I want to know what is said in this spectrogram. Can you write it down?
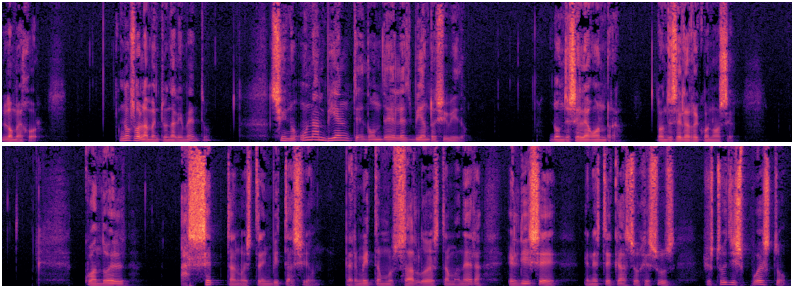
lo mejor. No solamente un alimento, sino un ambiente donde Él es bien recibido, donde se le honra, donde se le reconoce. Cuando Él acepta nuestra invitación, permítame usarlo de esta manera, Él dice, en este caso Jesús, yo estoy dispuesto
